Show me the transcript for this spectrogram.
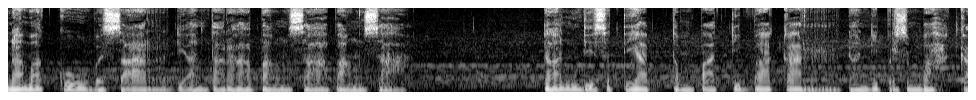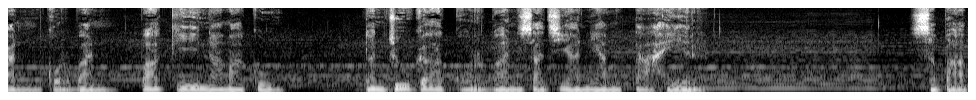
namaku besar di antara bangsa-bangsa, dan di setiap tempat dibakar dan dipersembahkan korban bagi namaku, dan juga korban sajian yang tahir. Sebab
